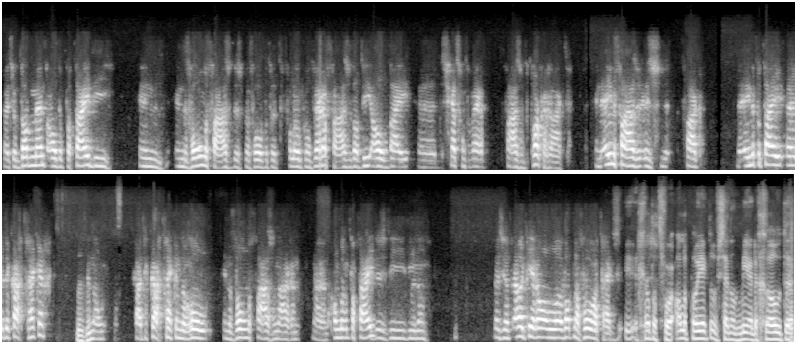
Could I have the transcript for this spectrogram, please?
dat je op dat moment al de partij die in, in de volgende fase, dus bijvoorbeeld het voorlopige ontwerpfase, dat die al bij uh, de schetsontwerpfase betrokken raakt. In de ene fase is de, vaak de ene partij uh, de karttrekker. Mm -hmm. En dan gaat die karttrekkende rol in de volgende fase naar een, naar een andere partij. Dus die, die, dat je dat elke keer al wat naar voren trekt. Geldt dat voor alle projecten of zijn dat meer de grote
